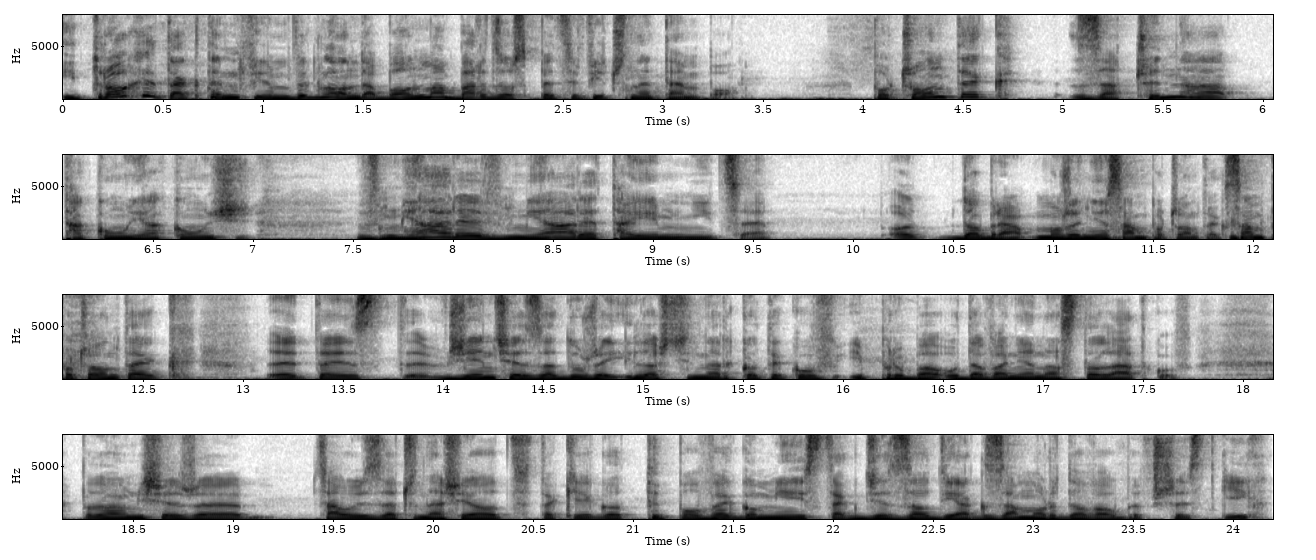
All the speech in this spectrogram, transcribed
I trochę tak ten film wygląda, bo on ma bardzo specyficzne tempo. Początek zaczyna taką jakąś w miarę, w miarę tajemnicę. O, dobra, może nie sam początek. Sam początek e, to jest wzięcie za dużej ilości narkotyków i próba udawania nastolatków. Podoba mi się, że całość zaczyna się od takiego typowego miejsca, gdzie Zodiak zamordowałby wszystkich.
